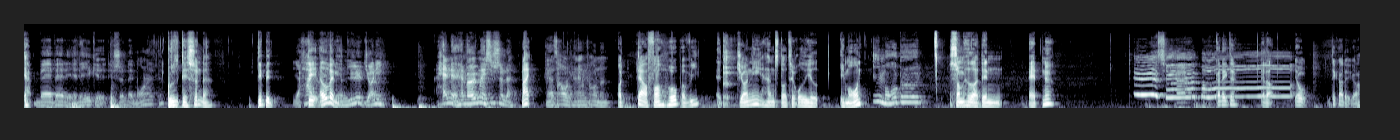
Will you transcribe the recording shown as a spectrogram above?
Ja. Hvad, hvad er det? Er det ikke det er søndag i morgen efter? Gud, det er søndag. Det be... Jeg har Det er advent. En lille Johnny. Han, øh, han var jo ikke med i sidste søndag. Nej. Han er travlt, han er en travl mand. Og derfor håber vi, at Johnny, han står til rådighed i morgen. I morgen. Som hedder den 18. December. Gør det ikke det? Eller, jo, det gør det ikke, hva'?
